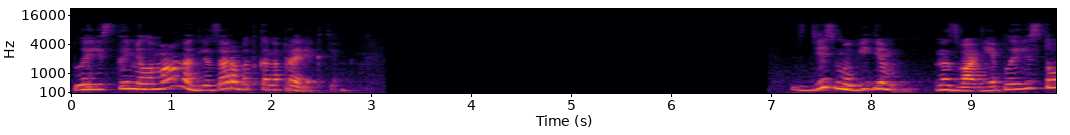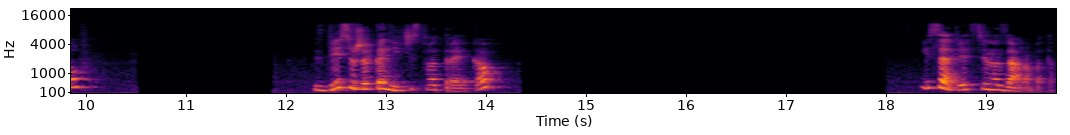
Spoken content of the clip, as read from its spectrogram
Плейлисты меломана для заработка на проекте. Здесь мы видим название плейлистов. Здесь уже количество треков. И, соответственно, заработок.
